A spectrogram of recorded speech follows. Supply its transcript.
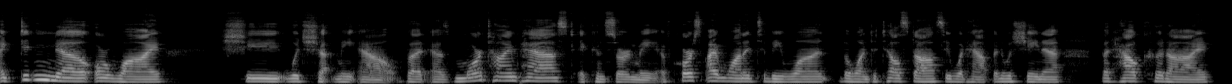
I didn't know or why she would shut me out. But as more time passed, it concerned me. Of course, I wanted to be one the one to tell Stassi what happened with Scheana, but how could I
